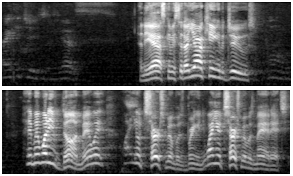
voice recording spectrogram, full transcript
Thank you, Jesus. Yes. And he asked him, he said, Are y'all king of the Jews? Mm. Hey, man, what have you done, man? Why your church members bringing you? Why your church members mad at you?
